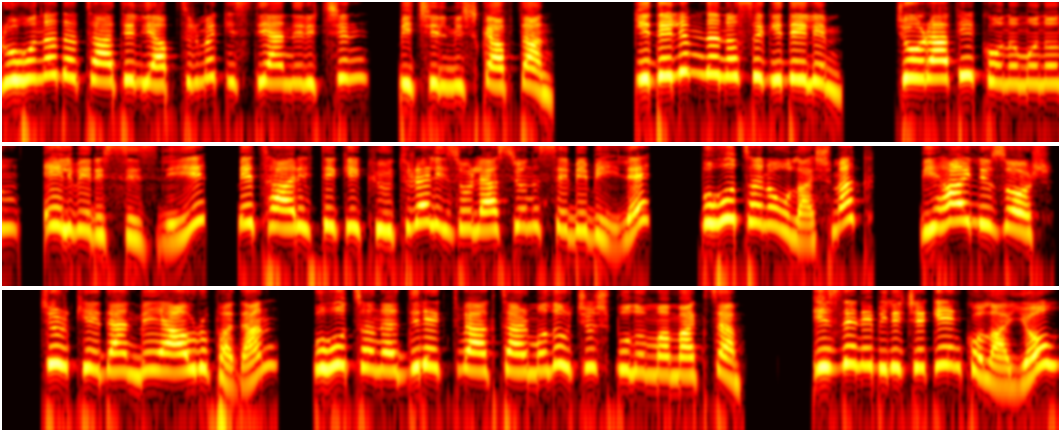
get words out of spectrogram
ruhuna da tatil yaptırmak isteyenler için biçilmiş kaftan. Gidelim de nasıl gidelim? Coğrafi konumunun elverişsizliği ve tarihteki kültürel izolasyonu sebebiyle Bhutan'a ulaşmak bir hayli zor. Türkiye'den veya Avrupa'dan Bhutan'a direkt ve aktarmalı uçuş bulunmamakta. İzlenebilecek en kolay yol,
